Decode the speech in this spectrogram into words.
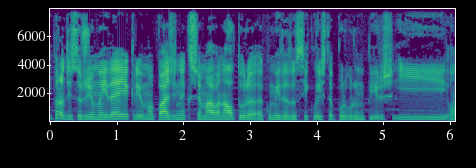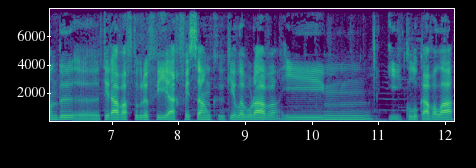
E pronto, e surgiu uma ideia, criei uma página que se chamava na altura A Comida do Ciclista por Bruno Pires e onde uh, tirava a fotografia, a refeição que, que elaborava e, e colocava lá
